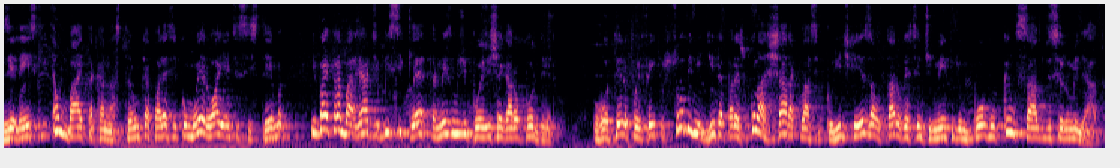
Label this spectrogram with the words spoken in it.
Zelensky é um baita canastrão que aparece como herói antissistema e vai trabalhar de bicicleta mesmo depois de chegar ao poder. O roteiro foi feito sob medida para esculachar a classe política e exaltar o ressentimento de um povo cansado de ser humilhado.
